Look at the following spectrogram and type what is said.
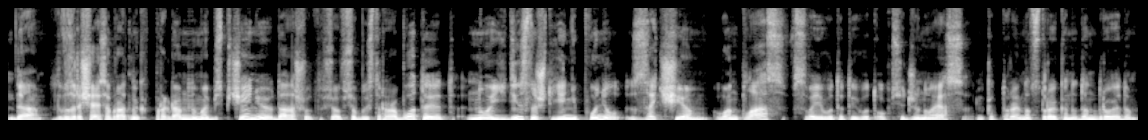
Да, возвращаясь обратно к программному обеспечению, да, что все, все быстро работает, но единственное, что я не понял, зачем OnePlus в своей вот этой вот Oxygen OS, которая надстройка над Android,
